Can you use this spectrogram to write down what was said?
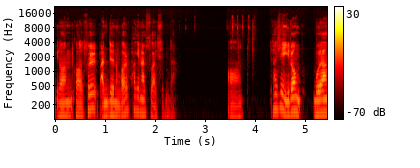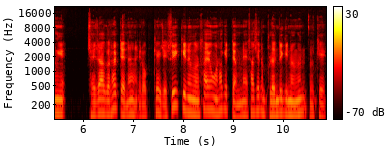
이런 것을 만드는 걸 확인할 수가 있습니다. 어, 사실 이런 모양이 제작을 할 때는 이렇게 이제 수익 기능을 사용을 하기 때문에 사실은 블렌드 기능은 이렇게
